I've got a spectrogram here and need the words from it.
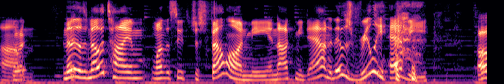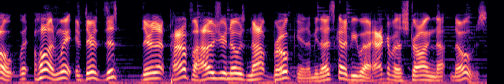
Um, Right. and then there's another time one of the suits just fell on me and knocked me down, and it was really heavy. Oh, wait, hold on, wait. If they're this they're that powerful, how is your nose not broken? I mean, that's got to be a heck of a strong no- nose.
